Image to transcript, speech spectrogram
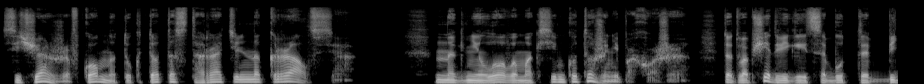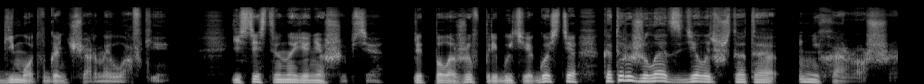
Сейчас же в комнату кто-то старательно крался. На гнилого Максимку тоже не похоже. Тот вообще двигается, будто бегемот в гончарной лавке. Естественно, я не ошибся, предположив прибытие гостя, который желает сделать что-то нехорошее.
